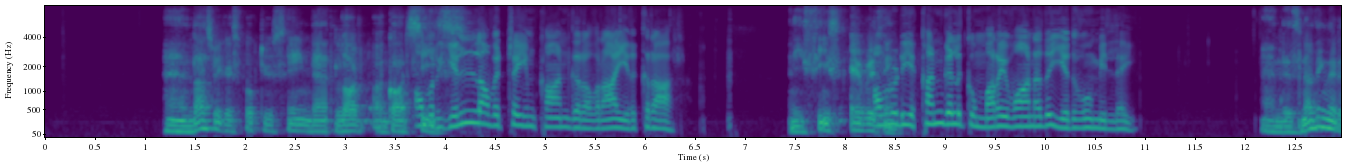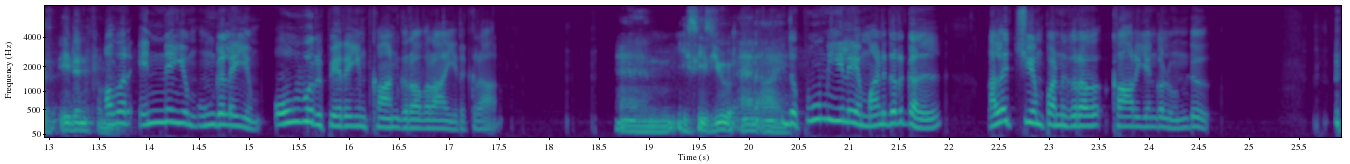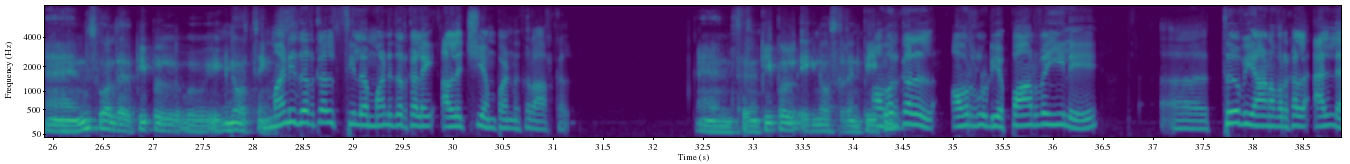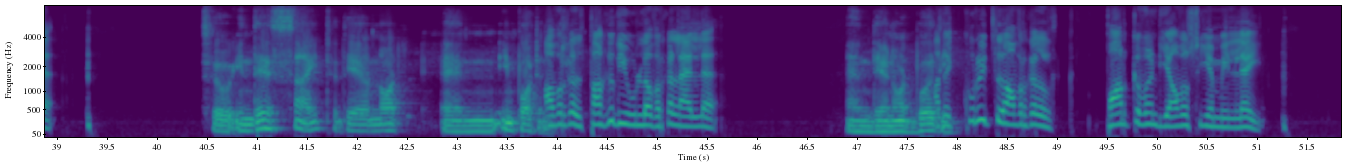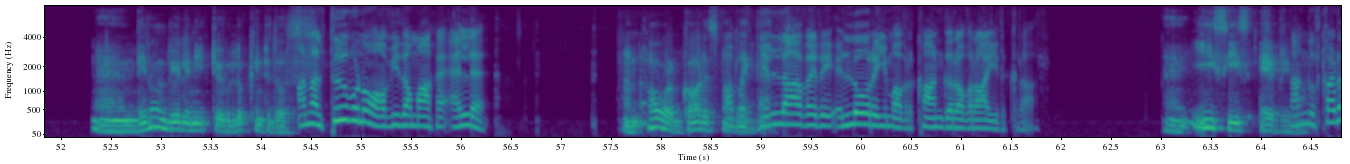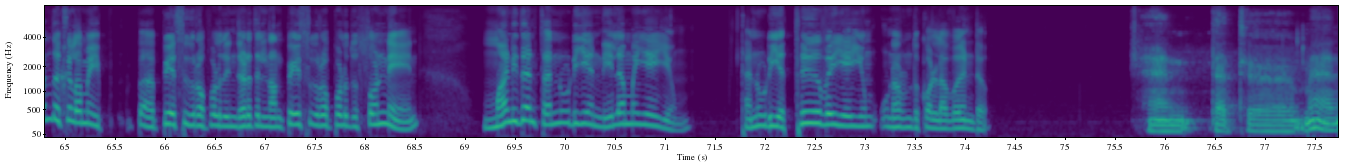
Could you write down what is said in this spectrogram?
And last week I spoke to you saying that the Lord our God our sees, எல்லாவற்றையும் காண்கிறவராய் இருக்கிறார் அவருடைய கண்களுக்கு மறைவானது எதுவும் இல்லை And there's nothing that is hidden from Him. அவர் என்னையும் உங்களையும் ஒவ்வொரு பேரையும் காண்கிறவராய் இருக்கிறார் And He sees you and I. இந்த பூமியிலே மனிதர்கள் அலட்சியம் பண்ணுகிற காரியங்கள் உண்டு. மனிதர்கள் சில மனிதர்களை அலட்சியம் பண்ணுகிறார்கள் And certain people ignore certain people. அவர்கள் அவர்களுடைய பார்வையிலே தேவையானவர்கள் அல்ல So in their sight, they are not um, important. அவர்கள் தகுதி உள்ளவர்கள் அல்ல And they are not அதை worthy. குறித்து அவர்கள் பார்க்க வேண்டிய அவசியம் இல்லை And they don't really need to look into those. ஆனால் தேவனோ அவ்விதமாக அல்ல And our God is not like that. எல்லாவரை எல்லோரையும் அவர் காண்கிறவராய் இருக்கிறார் And He sees everyone. நாங்கள் கடந்த கிழமை பேசுகிற பொழுது இந்த இடத்தில் நான் பேசுகிற பொழுது சொன்னேன் மனிதன் தன்னுடைய நிலைமையையும் தன்னுடைய தேவையையும் உணர்ந்து கொள்ள வேண்டும். And that uh, man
